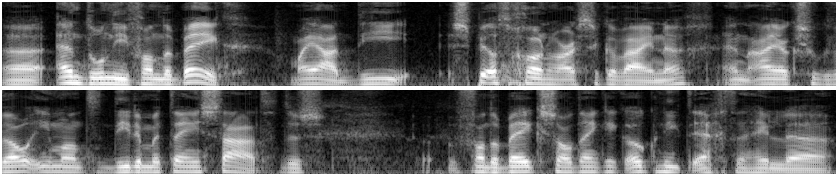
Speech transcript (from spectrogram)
Uh, en Donny van der Beek. Maar ja, die speelt gewoon hartstikke weinig. En Ajax zoekt wel iemand die er meteen staat. Dus Van der Beek zal denk ik ook niet echt een hele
